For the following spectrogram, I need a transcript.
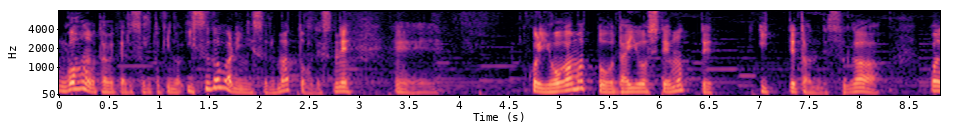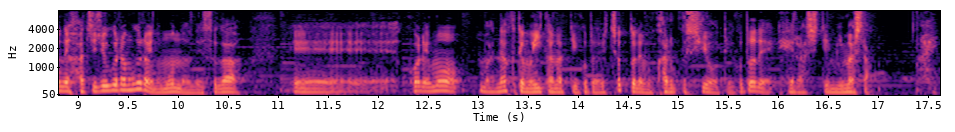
ご飯を食べたりする時の椅子代わりにするマットをですね、えー、これヨガマットを代用して持って行ってたんですがこれね 80g ぐらいのもんなんですが、えー、これも、まあ、なくてもいいかなっていうことでちょっとでも軽くしようということで減らしてみました。はい、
